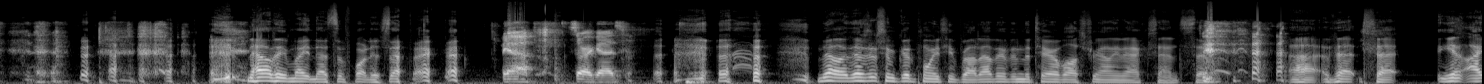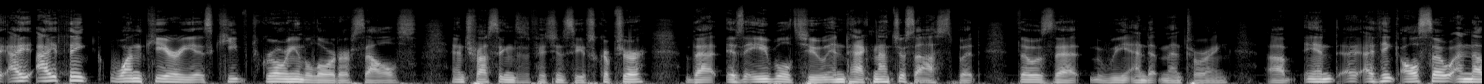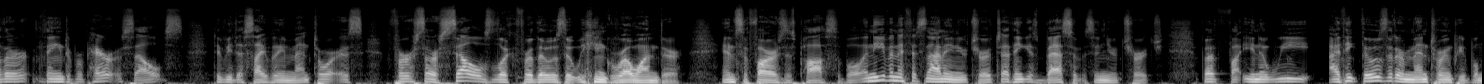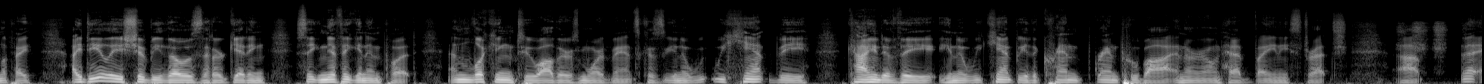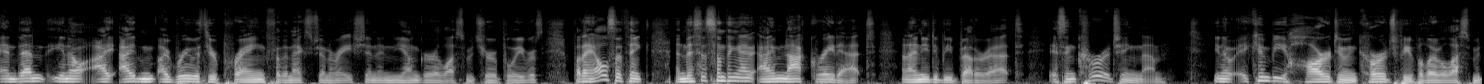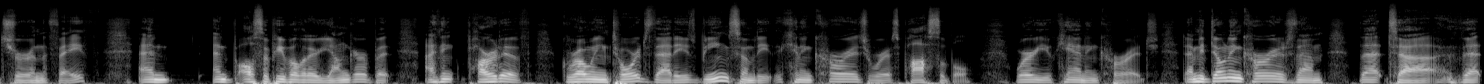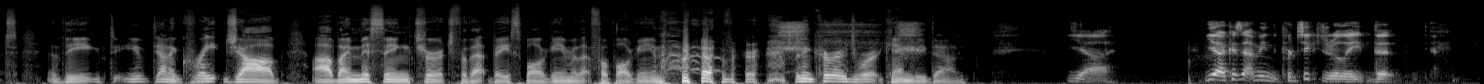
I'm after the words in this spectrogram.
now they might not support us ever. yeah, sorry guys. no, those are some good points you brought, other than the terrible Australian accents. So, uh, that uh, you know, I, I, I think one key area is keep growing in the Lord ourselves and trusting the sufficiency of Scripture that is able to impact not just us, but those that we end up mentoring. Uh, and I think also another thing to prepare ourselves to be discipling mentor is first ourselves look for those that we can grow under insofar as is possible. And even if it's not in your church, I think it's best if it's in your church. But, you know, we I think those that are mentoring people in the faith ideally should be those that are getting significant input and looking to others more advanced. Because you know we, we, can't be kind of the you know we can't be the grand, grand poobah in our own head by any stretch. Uh, and then you know I, I agree with your praying for the next generation and younger less mature believers. But i also think and this is something I, i'm not great at and i need to be better at is encouraging them you know, it can be hard to encourage people that are less mature in the faith and and also people that are younger, but I think part of growing towards that is being somebody that can encourage where it's possible, where you can encourage. I mean, don't encourage them that uh, that the you've done a great job uh, by missing church for that baseball game or that football game, whatever. but encourage where it can be done. Yeah, yeah, because I mean, particularly the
